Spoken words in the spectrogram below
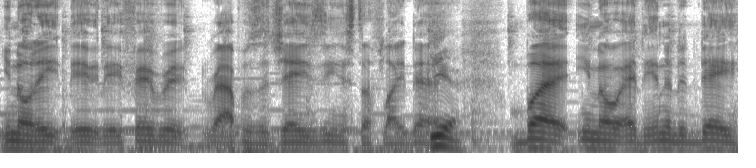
you know, they, they, they favorite rappers are Jay Z and stuff like that. Yeah. But you know, at the end of the day,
